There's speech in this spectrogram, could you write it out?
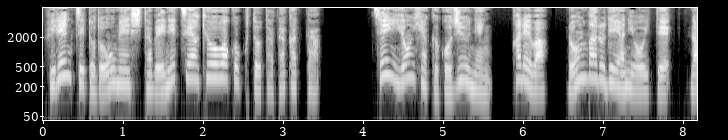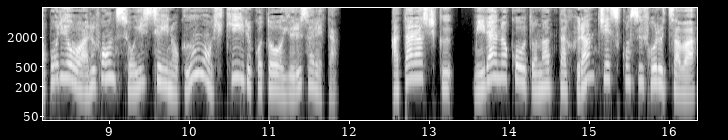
フィレンツェと同盟したベネツィア共和国と戦った。1450年、彼はロンバルディアにおいて、ナポリオ・アルフォンソ一世の軍を率いることを許された。新しくミラノ公となったフランチェスコス・フォルツァは、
